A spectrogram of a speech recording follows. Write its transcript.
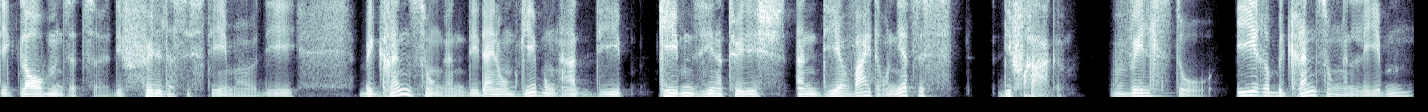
die Glaubenssätze, die Filtersysteme, die Begrenzungen, die deine Umgebung hat, die geben sie natürlich an dir weiter. Und jetzt ist die Frage, willst du ihre Begrenzungen leben,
